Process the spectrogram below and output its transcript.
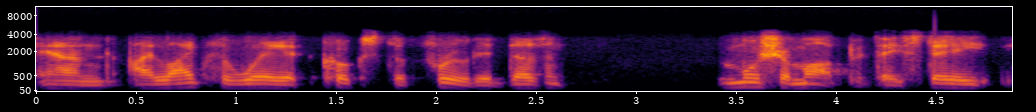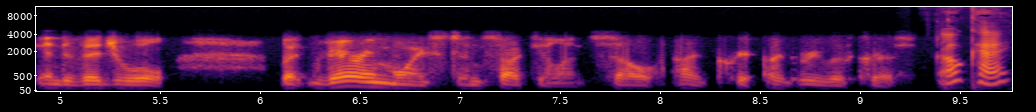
And I like the way it cooks the fruit. It doesn't mush them up; they stay individual, but very moist and succulent. So I cre- agree with Chris. Okay.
